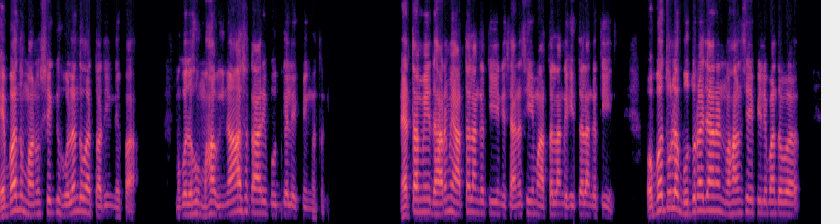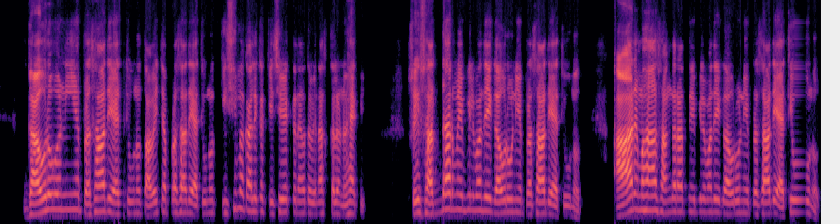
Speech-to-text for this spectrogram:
එබඳු මිනිසෙක්ගේ හොළඟවත් වදින්න එපා. මොකද ඔහු මහ විනාශකාරී පුද්ගලෙක් පින්වතුනි. නැත්තම් මේ ධර්මයේ අත ළඟ තියෙන සැනසීම අත ළඟ හිත ළඟ තියෙන. ඔබ තුල බුදුරජාණන් වහන්සේ පිළිබඳව ගෞරවනීය ප්‍රසාදය ඇති වුණොත් අවිච්ඡ ප්‍රසාදය ඇති වුණොත් කිසිම කලක කිසිවෙක්ට නැවත වෙනස් කළ නොහැකි. ශ්‍රී සද්ධර්මයේ පිළිබඳේ ගෞරවනීය ප්‍රසාදය ඇති වුණොත් ආර්ය මහා සංඝරත්නය පිළිබඳේ ගෞරවනීය ප්‍රසාදය ඇති වුණොත්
